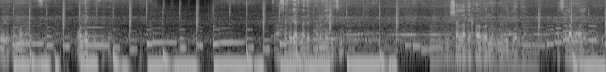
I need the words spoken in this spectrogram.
ওই রকম মনে হচ্ছে অনেক উঁচুতে আশা করি আপনাদের ভালো লেগেছে। ইনশাল্লাহ দেখা হবে অন্য কোনো ভিডিওতে। আসসালামু আলাইকুম।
